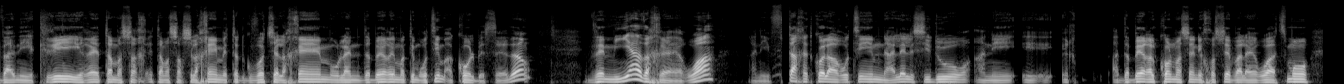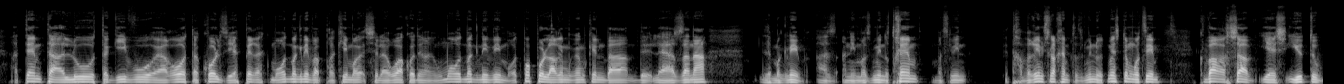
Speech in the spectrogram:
ואני אקריא, אראה את המשך, את המשך שלכם, את התגובות שלכם, אולי נדבר אם אתם רוצים, הכל בסדר. ומיד אחרי האירוע, אני אפתח את כל הערוצים, נעלה לשידור, אני אדבר על כל מה שאני חושב על האירוע עצמו, אתם תעלו, תגיבו, הערות, הכל, זה יהיה פרק מאוד מגניב, הפרקים של האירוע הקודם היו מאוד מגניבים, מאוד פופולריים גם כן להאזנה, זה מגניב. אז אני מזמין אתכם, מזמין את חברים שלכם, תזמינו את מי שאתם רוצים. כבר עכשיו יש יוטיוב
